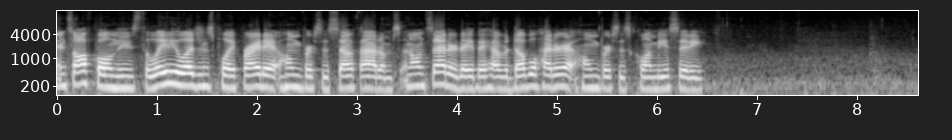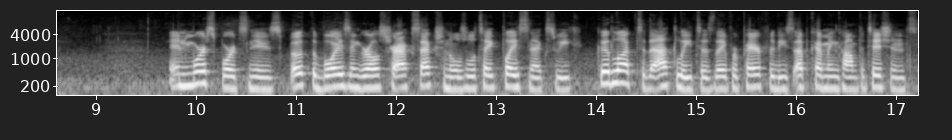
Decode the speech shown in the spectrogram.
In softball news, the Lady Legends play Friday at home versus South Adams, and on Saturday they have a doubleheader at home versus Columbia City. In more sports news, both the boys and girls track sectionals will take place next week. Good luck to the athletes as they prepare for these upcoming competitions.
